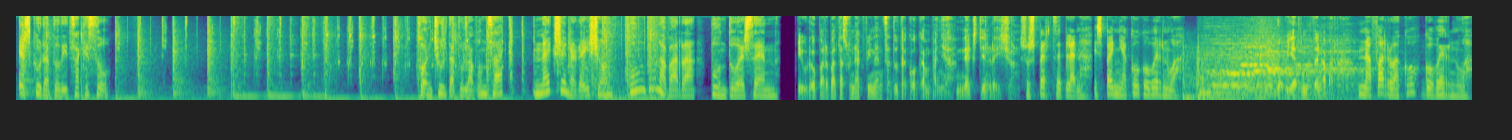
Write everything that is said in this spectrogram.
eskuratu ditzakezu. Kontsultatu laguntzak nextgeneration.navarra.esen Europar batasunak finantzatutako kanpaina Next Generation. Suspertze plana, Espainiako gobernua, Gobierno de Navarra. Nafarroako gobernua.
